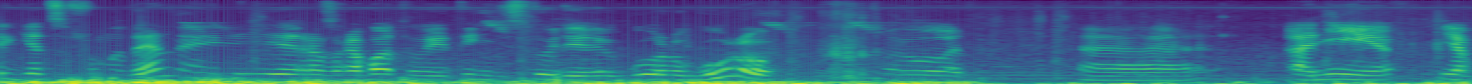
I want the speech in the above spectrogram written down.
Fumaden и разрабатывает инди-студия Гуру Гуру. Вот. Э, Они, я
